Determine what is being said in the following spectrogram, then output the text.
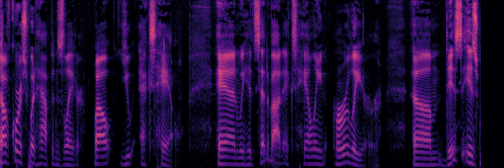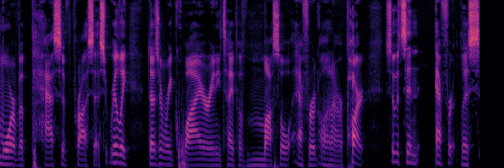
Now, of course, what happens later? Well, you exhale. And we had said about exhaling earlier. Um, this is more of a passive process. It really doesn't require any type of muscle effort on our part. So it's an effortless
